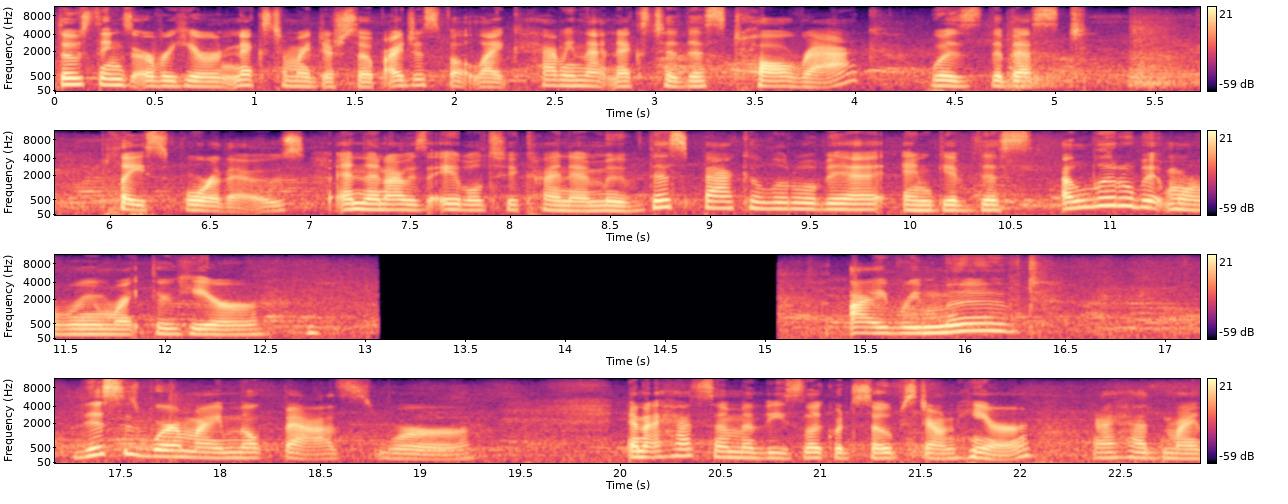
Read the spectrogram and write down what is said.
those things over here next to my dish soap. I just felt like having that next to this tall rack was the best place for those. And then I was able to kind of move this back a little bit and give this a little bit more room right through here. I removed this is where my milk baths were. And I had some of these liquid soaps down here. I had my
